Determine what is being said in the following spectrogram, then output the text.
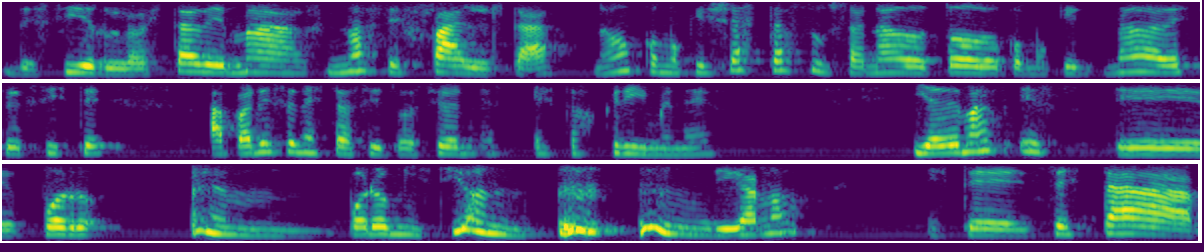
decirlo, está de más, no hace falta, ¿no? Como que ya está subsanado todo, como que nada de esto existe, aparecen estas situaciones, estos crímenes, y además es eh, por, por omisión, digamos, este, se está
